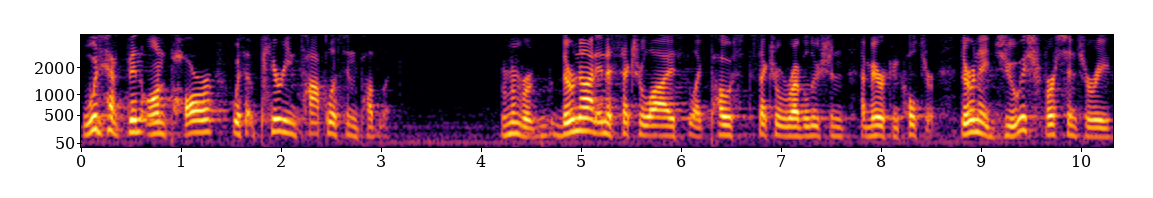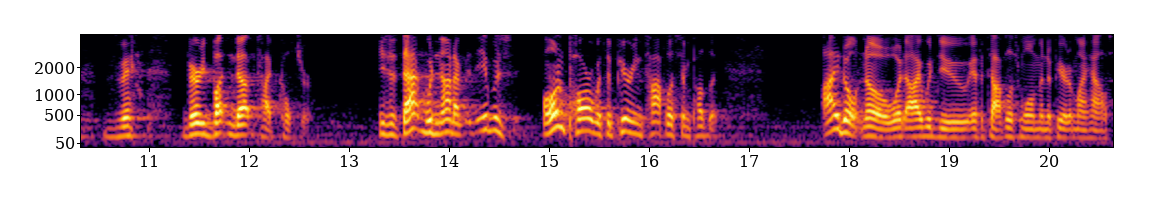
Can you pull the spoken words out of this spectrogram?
would have been on par with appearing topless in public. Remember, they're not in a sexualized, like post sexual revolution American culture. They're in a Jewish first century, very, very buttoned up type culture. He says that would not have, it was on par with appearing topless in public. I don't know what I would do if a topless woman appeared at my house.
